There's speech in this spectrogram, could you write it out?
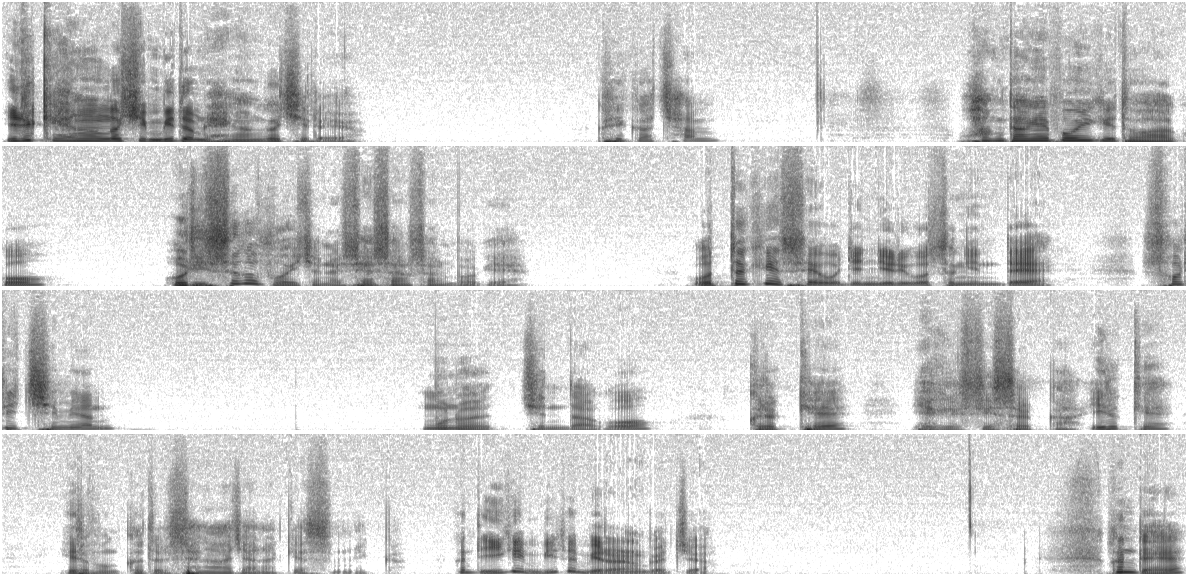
이렇게 행한 것이 믿음을 행한 것이래요. 그러니까 참 황당해 보이기도 하고 어리석어 보이잖아요. 세상 사람 보기에. 어떻게 세워진 여리고성인데 소리치면 무너진다고 그렇게 얘기할 수 있을까? 이렇게 여러분 그들 생각하지 않았겠습니까? 근데 이게 믿음이라는 거죠. 근데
